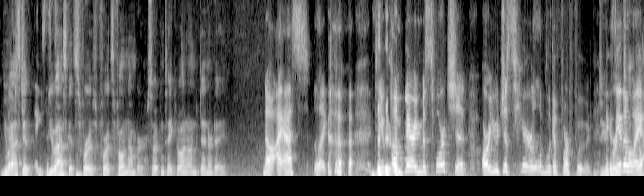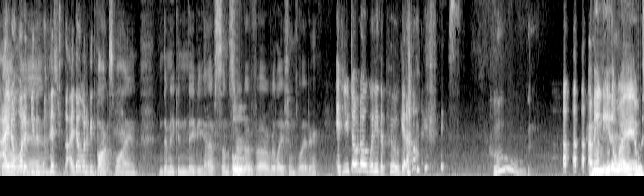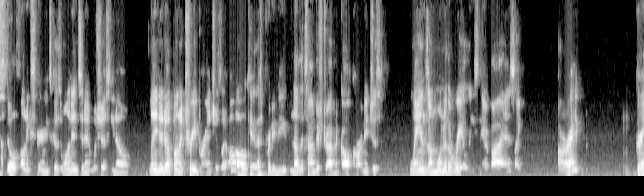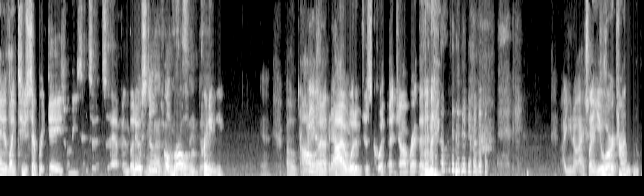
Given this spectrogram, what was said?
You ask it. You that's- ask it for for its phone number, so it can take you out on a dinner date. no, I asked, like, do you come bearing misfortune or are you just here looking for food? Do you Because bring either Taco way, I don't want to be the I don't want to be the box food. wine? Then we can maybe have some sort Ooh. of uh, relations later. If you don't know Winnie the Pooh, get out of my face. Who? I mean, either way, it was still a fun experience because one incident was just, you know, landed up on a tree branch. It's like, oh, okay, that's pretty neat. Another time, just driving a golf cart and it just lands on one of the railings nearby, and it's like, all right. Granted, like two separate days when these incidents happened, but it was still Imagine it was overall pretty neat. Oh, Oh, that, I would have just quit that job right then. you know, I It's like you were trying to.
